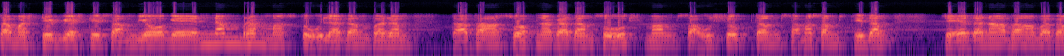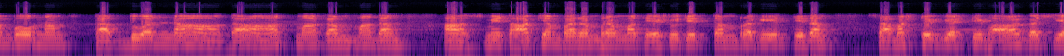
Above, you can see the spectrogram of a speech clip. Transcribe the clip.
समष्टिव्यष्टिसंयोगेन्नं ब्रह्मस्थूलकं परं तथा स्वप्नगतं सूक्ष्मं सौषुप्तं समसंस्थितं चेतनाभावकं पूर्णं तद्वन्नादात्मकं मदम् अस्मिताख्यं परं ब्रह्म तेषु चित्तं प्रकीर्तितं समष्टिव्यष्टिभागस्य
